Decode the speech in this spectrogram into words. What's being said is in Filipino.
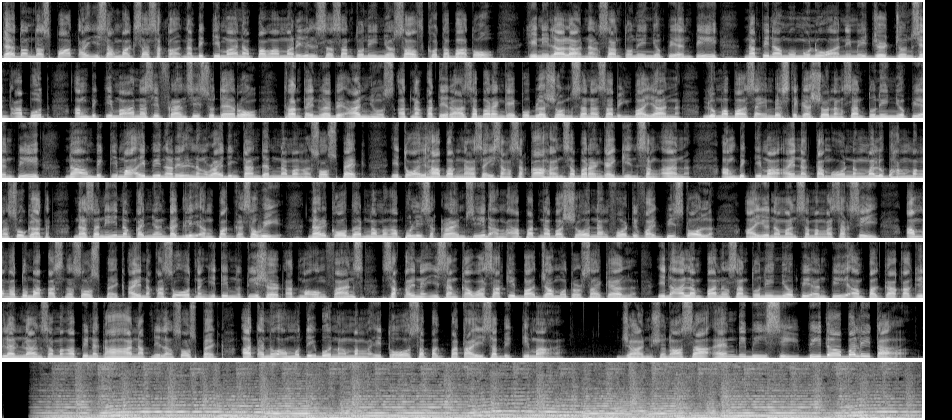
Dead on the spot ang isang magsasaka na biktima ng pamamaril sa Santo Niño, South Cotabato. Kinilala ng Santo Niño PNP na pinamumunuan ni Major John St. Ang biktima na si Francis Sodero, 39 anyos at nakatira sa barangay poblasyon sa nasabing bayan. Lumabas sa investigasyon ng Santo Niño PNP na ang biktima ay binaril ng riding tandem na mga sospek. Ito ay habang nasa isang sakahan sa barangay Ginsangan. Ang biktima ay nagtamo ng malubhang mga sugat na sanhi ng kanyang dagli ang pagkasawi. Na-recover ng mga pulis sa crime scene ang apat na basyon ng 45 pistol. Ayon naman sa mga saksi, ang mga tumakas na sospek ay nakasuot ng itim na t-shirt at maong fans sakay ng isang Kawasaki Badja motorcycle. Inaalam pa ng Santo Niño PNP ang pagkakakilanlan sa mga pinaghahanap nilang sospek at ano ang motibo ng mga ito sa pagpatay sa biktima. John Shonosa, NDBC, Bida Balita.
